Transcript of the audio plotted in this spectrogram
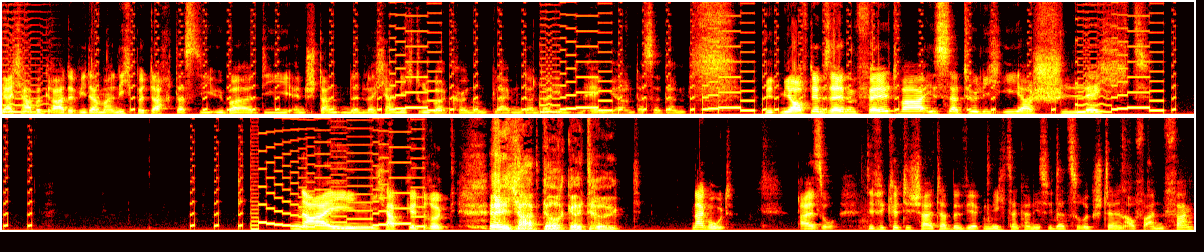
Ja, ich habe gerade wieder mal nicht bedacht, dass die über die entstandenen Löcher nicht drüber können und bleiben dann da hinten hängen. Ja, und dass er dann mit mir auf demselben Feld war, ist natürlich eher schlecht. Nein, ich hab gedrückt. Ich hab doch gedrückt. Na gut. Also, Difficulty-Schalter bewirken nichts. Dann kann ich es wieder zurückstellen auf Anfang.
